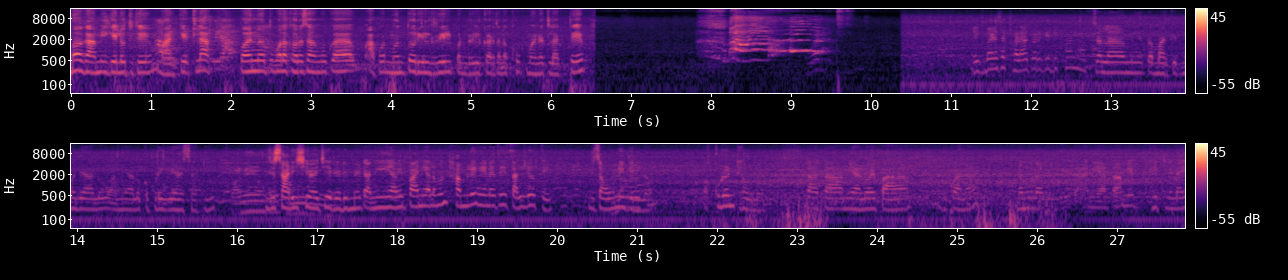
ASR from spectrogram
मग आम्ही गेलो तिथे मार्केटला. पण तुम्हाला खरं सांगू का आपण म्हणतो रील रील पण रील काढताना खूप मेहनत लागते. एक बार खडा करके दिखा ना. चला मी आता मार्केटमध्ये आलो आम्ही आलो कपडे घ्यायसाठी. म्हणजे साडी शिवायची रेडीमेड आणि आम्ही पाणी आलं म्हणून थांबले हे नाही ते चालले होते. मी जाऊ नाही दिलं पकडून ठेवलं. तर आता आम्ही आलो आहे पा दुकानात नमुना आणि आता आम्ही घेतलेला आहे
